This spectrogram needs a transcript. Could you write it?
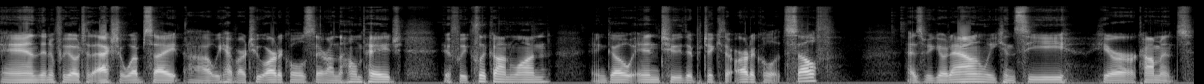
and then if we go to the actual website, uh, we have our two articles there on the home page. If we click on one and go into the particular article itself, as we go down, we can see here are our comments.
